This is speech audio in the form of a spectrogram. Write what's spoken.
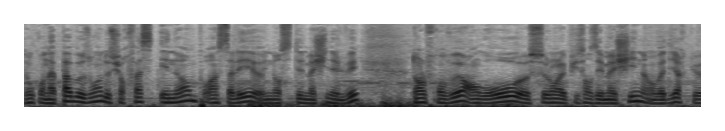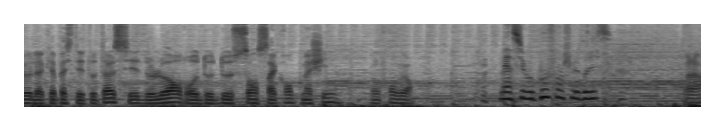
Donc on n'a pas besoin de surface énorme pour installer euh, une densité de machines élevée. Dans le Fromveur, en gros, euh, selon la puissance des machines, on va dire que la capacité totale, c'est de l'ordre de 250 machines dans le Fromveur. Merci beaucoup, Franche Lebris. Voilà.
